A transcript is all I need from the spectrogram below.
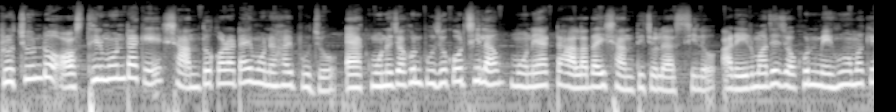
প্রচণ্ড অস্থির মনটাকে শান্ত করাটাই মনে হয় পুজো। এক মনে যখন পুজো করছিলাম মনে একটা আলাদাই শান্তি চলে আসছিল। আর এর মাঝে যখন মেহু আমাকে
